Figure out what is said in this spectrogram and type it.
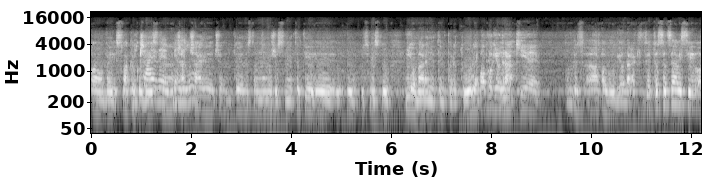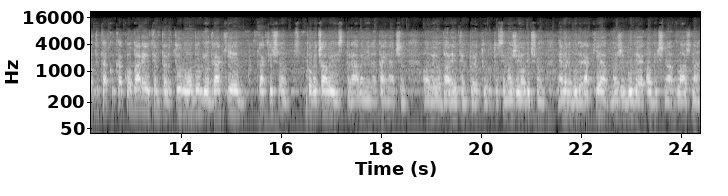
ovaj, svakako da ishrana, ča, čaje, to jednostavno ne može smetati e, u, u smislu i obaranja temperature. Obloge od rakije. Obloge od rakije. To, to sad zavisi od kako, kako obaraju temperaturu obloge od rakije, praktično povećavaju isparavanje i na taj način ovaj, obaraju temperaturu. To se može i običnom, ne mora bude rakija, može bude obična, vlažna,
